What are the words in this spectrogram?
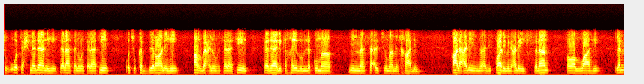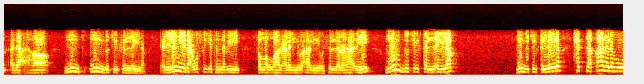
وتحمدانه ثلاثا وثلاثين وتكبرانه أربعا وثلاثين فذلك خير لكما مما سألتما من خادم. قال علي بن أبي طالب عليه السلام فوالله لم أدعها منذ, منذ تلك الليلة. يعني لم يدع وصية النبي صلى الله عليه وآله وسلم هذه منذ تلك الليلة منذ تلك الليلة حتى قال له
